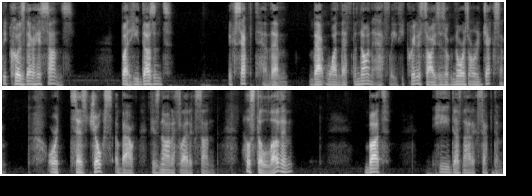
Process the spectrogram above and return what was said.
because they're his sons. But he doesn't accept them, that one that's the non athlete. He criticizes, ignores, or rejects him, or says jokes about his non athletic son. He'll still love him, but he does not accept them.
